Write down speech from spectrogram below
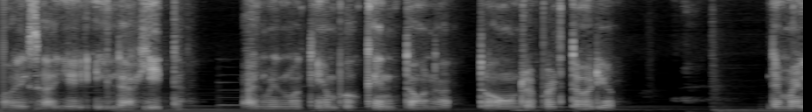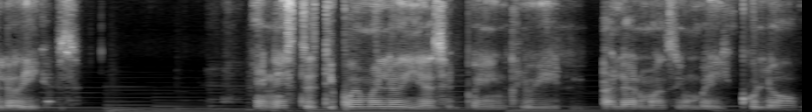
cabeza y, la agita, al mismo tiempo que entona todo un repertorio de melodías. En este tipo de melodías se puede incluir alarmas de un vehículo,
